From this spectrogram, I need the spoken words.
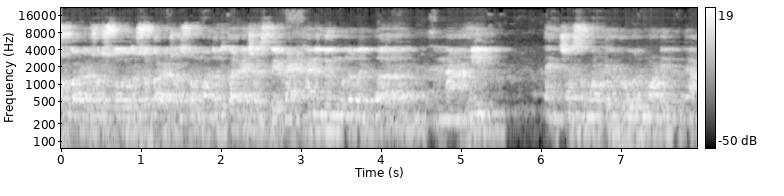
असं करायचं असतो तसं करायचं असतो मदत करायची असते. व्याख्यानं देऊन मुलं बद्दल नाही त्यांच्यासमोर ते रोल मॉडेल द्या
